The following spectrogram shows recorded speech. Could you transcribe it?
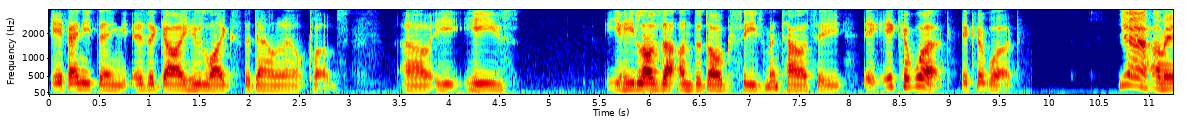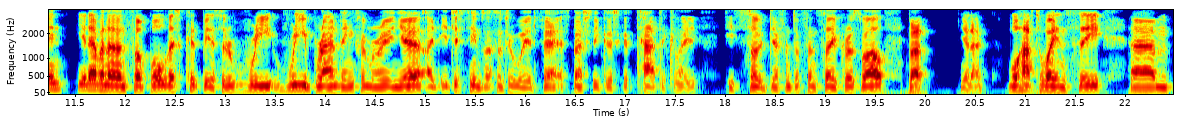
if anything, is a guy who likes the down and out clubs. Uh, he he's he loves that underdog siege mentality. It, it could work. It could work. Yeah, I mean, you never know in football. This could be a sort of re rebranding for Mourinho. I, it just seems like such a weird fit, especially because tactically he's so different to Fonseca as well. But you know, we'll have to wait and see. Um,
